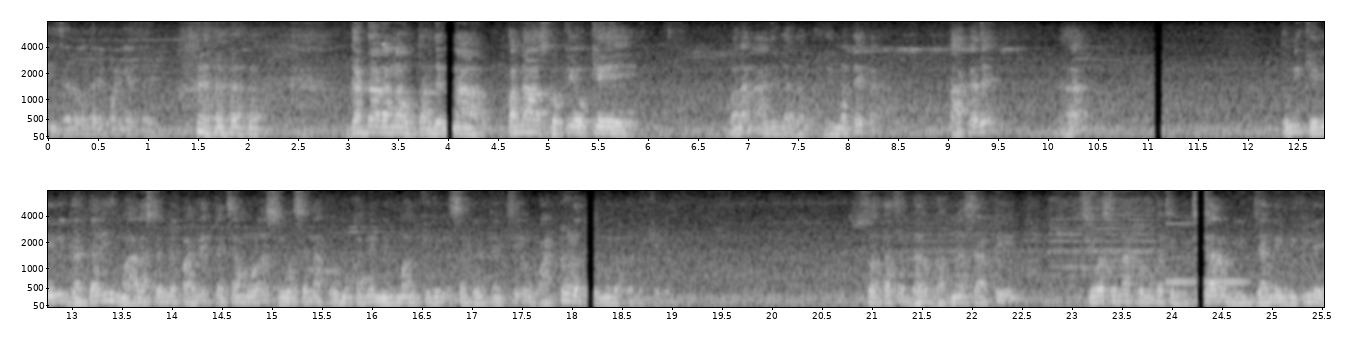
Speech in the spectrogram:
टीजर वगैरे पण येत आहे गद्दारांना उत्तर देणार. पन्नास खोके ओके. म्हणा ना आजी दादाला हिंमत आहे का? ताकद आहे? हा? तुम्ही केलेली गद्दारी ही महाराष्ट्राने पाहिली त्याच्यामुळं शिवसेना प्रमुखांनी निर्माण केलेली संघटनेचे वाटोळ तुम्ही लोकांनी केले स्वतःचं घर भरण्यासाठी शिवसेना प्रमुखाचे विचार ज्यांनी विकले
